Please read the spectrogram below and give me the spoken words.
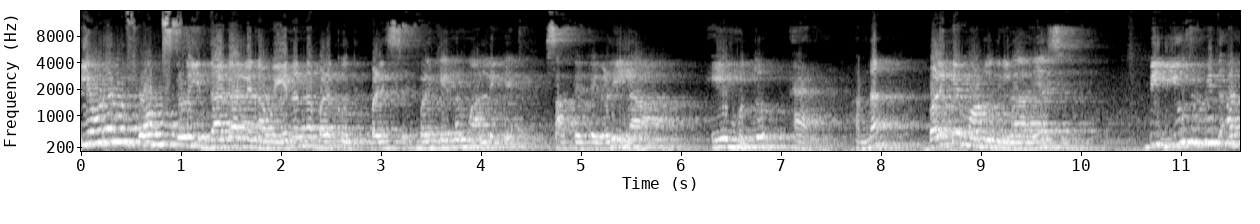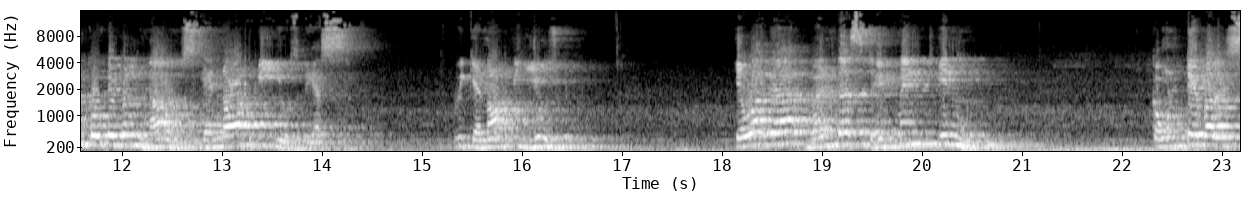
plural ಫಾರ್ಮ್ಸ್ಗಳು ಇದ್ದಾಗ ಅಲ್ಲಿ ನಾವು ಏನನ್ನ ಬಳಕ, ಬಳಸಿ, ಬಳಕೆಯನ್ನು ಮಾಡಲಿಕ್ಕೆ ಸಾಧ್ಯತೆಗಳಿಲ್ಲ. ಎ ಮತ್ತು ಆ್ಯಂಡ್ ಅನ್ನ ಬಳಕೆ ಮಾಡುವುದಿಲ್ಲ. As be use with uncountable nouns can not be used as we can not be used ಯಾವಾಗ when the statement in countables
